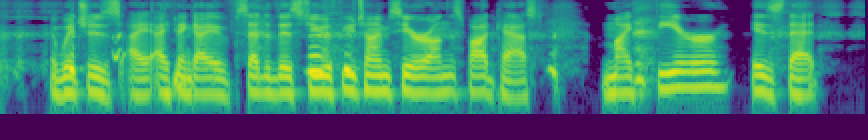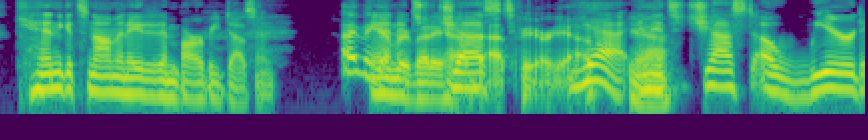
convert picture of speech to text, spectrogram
which is I, I think I've said this to you a few times here on this podcast, my fear is that Ken gets nominated and Barbie doesn't. I think And everybody had just- that fear. Yeah. yeah, and it's just a weird,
